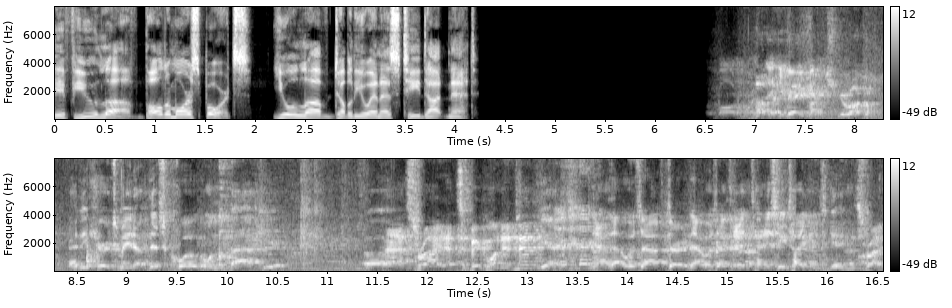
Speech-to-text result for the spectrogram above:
If you love Baltimore sports, you'll love WNST.net. Thank you very much. You're welcome. Had these shirts made up. This quote on the back here. That's right. That's a big one, isn't it? Yes. Now that was after that was after the Tennessee Titans game. That's right.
